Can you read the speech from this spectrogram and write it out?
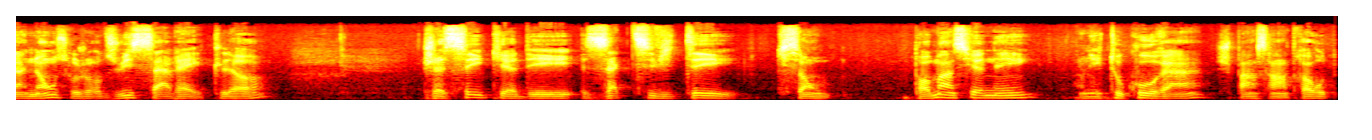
annonce aujourd'hui s'arrêtent là. Je sais qu'il y a des activités qui sont pas mentionnées, on est au courant. Je pense entre autres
